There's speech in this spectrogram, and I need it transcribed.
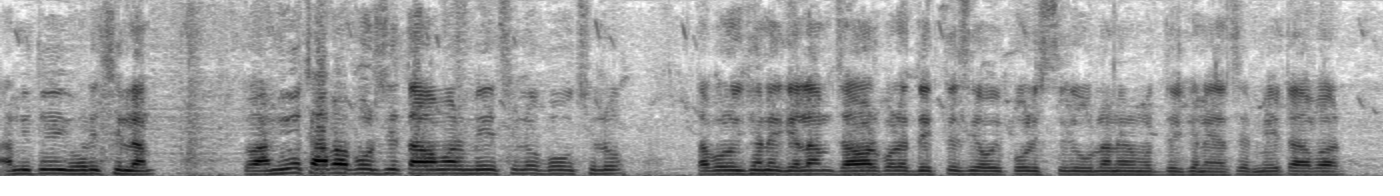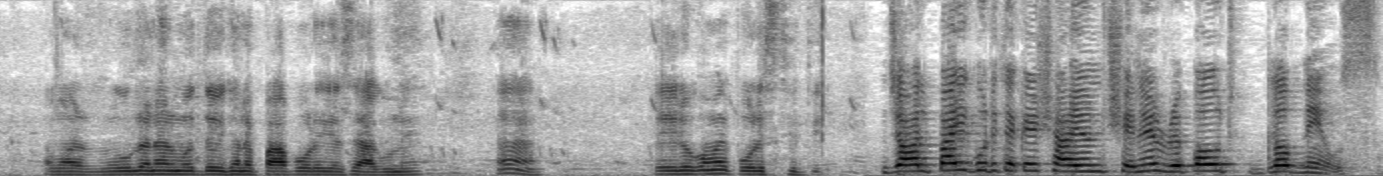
আমি তো এই ঘরে ছিলাম। তো আমিও চাপা পড়ছি তাও আমার মেয়ে ছিল বউ ছিল। তারপর ওইখানে গেলাম যাওয়ার পরে দেখতেছি ওই পরিস্থিতি উলানের মধ্যে এখানে আছে। মেয়েটা আবার আমার উলানের মধ্যে ওইখানে পা পড়ে গেছে আগুনে হ্যাঁ? তো এইরকমের পরিস্থিতি। জলপাইগুড়ি থেকে সায়ন সেনের রিপোর্ট গ্লোব নিউজ।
